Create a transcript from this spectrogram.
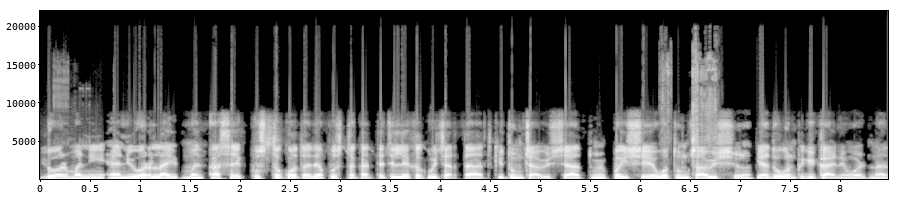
Your money and your life असं एक पुस्तक होतं. त्या पुस्तकात त्याचे लेखक विचारतात की तुमच्या आयुष्यात तुम्ही पैसे व तुमचं आयुष्य या दोघांपैकी काय निवडणार?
